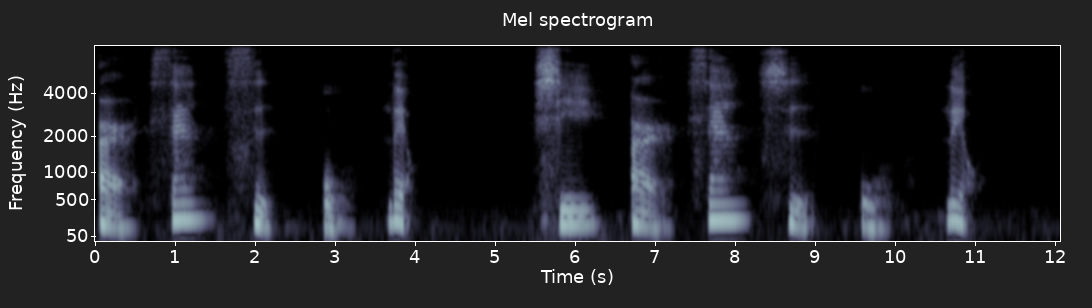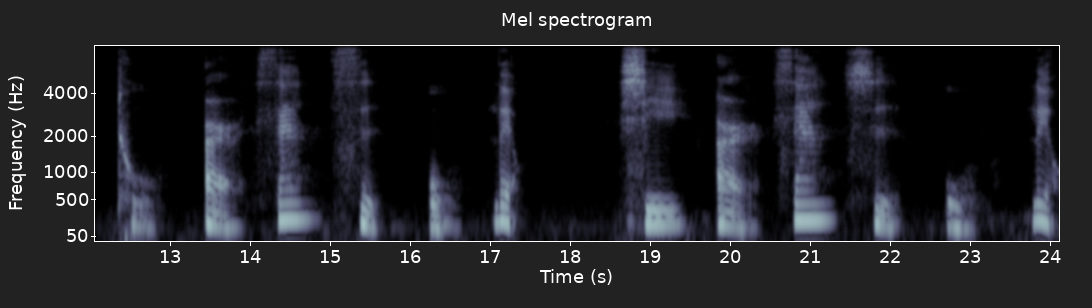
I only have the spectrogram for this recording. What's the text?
二三四五。六，吸二三四五六，吐二三四五六，吸二三四五六，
